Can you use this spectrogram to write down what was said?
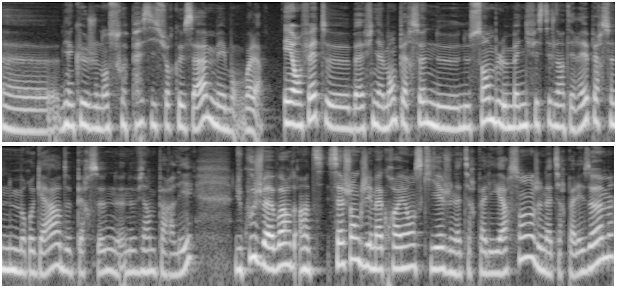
bien que je n'en sois pas si sûre que ça, mais bon voilà. Et en fait, bah, finalement, personne ne, semble manifester de l'intérêt, personne ne me regarde, personne ne vient me parler. Du coup, je vais avoir un... Sachant que j'ai ma croyance qui est je n'attire pas les garçons, je n'attire pas les hommes,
